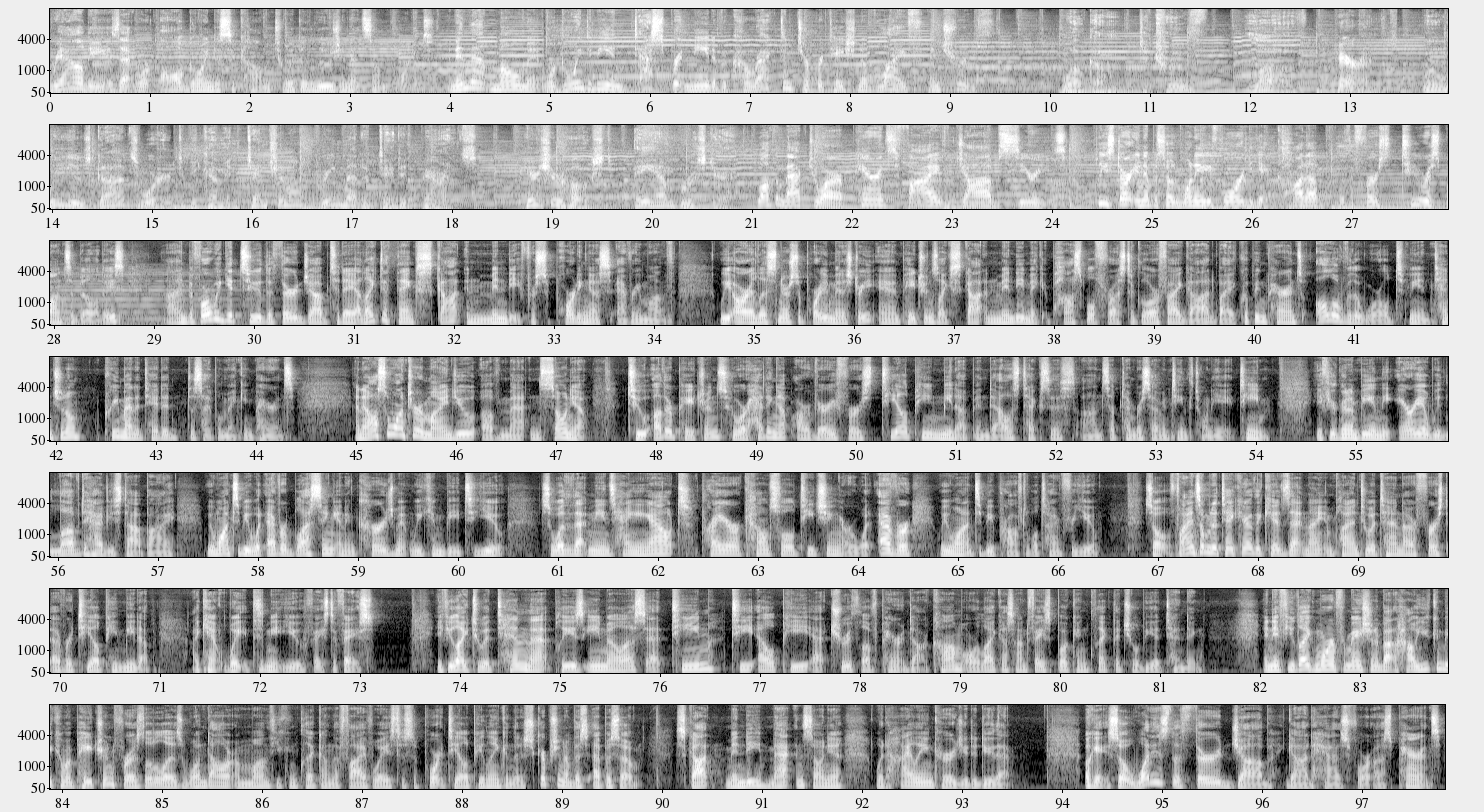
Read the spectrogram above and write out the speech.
The reality is that we're all going to succumb to a delusion at some point. And in that moment, we're going to be in desperate need of a correct interpretation of life and truth. Welcome to Truth, Love, Parents, where we use God's Word to become intentional, premeditated parents. Here's your host, A.M. Brewster. Welcome back to our Parents 5 Jobs series. Please start in episode 184 to get caught up with the first two responsibilities. Uh, and before we get to the third job today, I'd like to thank Scott and Mindy for supporting us every month. We are a listener supported ministry, and patrons like Scott and Mindy make it possible for us to glorify God by equipping parents all over the world to be intentional, premeditated, disciple making parents. And I also want to remind you of Matt and Sonia, two other patrons who are heading up our very first TLP meetup in Dallas, Texas on September 17th, 2018. If you're going to be in the area, we'd love to have you stop by. We want to be whatever blessing and encouragement we can be to you. So, whether that means hanging out, prayer, counsel, teaching, or whatever, we want it to be profitable time for you. So, find someone to take care of the kids that night and plan to attend our first ever TLP meetup. I can't wait to meet you face to face. If you'd like to attend that, please email us at teamtlp at truthloveparent.com or like us on Facebook and click that you'll be attending. And if you'd like more information about how you can become a patron for as little as $1 a month, you can click on the five ways to support TLP link in the description of this episode. Scott, Mindy, Matt, and Sonia would highly encourage you to do that. Okay, so what is the third job God has for us parents?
